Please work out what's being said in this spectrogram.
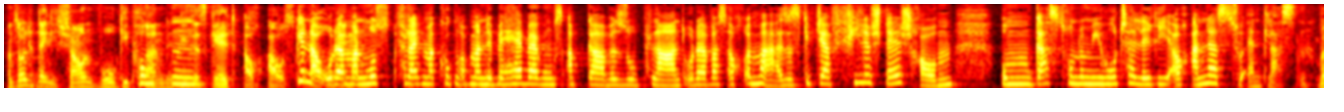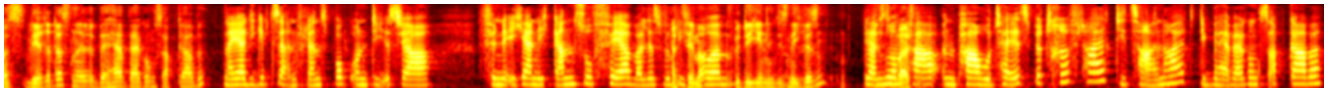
Man sollte, denke ich, schauen, wo gibt Punkten. man dieses Geld auch aus. genau, oder man muss vielleicht mal gucken, ob man eine Beherbergungsabgabe so plant oder was auch immer. Also es gibt ja viele Stellschrauben, um Gastronomie, Hotellerie auch anders zu entlasten. Was wäre das, eine Beherbergungsabgabe? Naja, die gibt's ja in Flensburg und die ist ja, finde ich ja nicht ganz so fair, weil es wirklich mal, nur, für diejenigen, die es nicht wissen. ja, nur ein Beispiel. paar, ein paar Hotels betrifft halt. Die zahlen halt die Beherbergungsabgabe.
